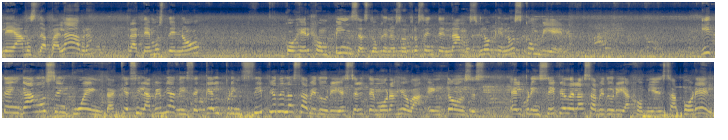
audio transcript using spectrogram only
Leamos la palabra, tratemos de no coger con pinzas lo que nosotros entendamos, lo que nos conviene y tengamos en cuenta que si la Biblia dice que el principio de la sabiduría es el temor a Jehová, entonces el principio de la sabiduría comienza por él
